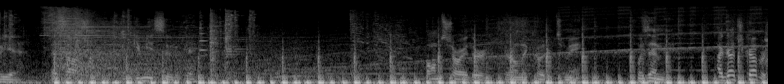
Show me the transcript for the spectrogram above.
Oh yeah, that's awesome. Give me a suit, okay? Oh, I'm sorry, they're, they're only coded to me. What's that mean? I got you covered.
